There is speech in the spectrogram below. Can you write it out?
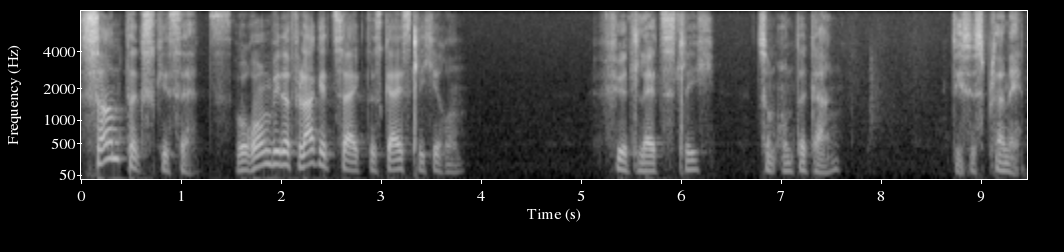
Sonntagsgesetz, worum wieder Flagge zeigt, das geistliche Rum, führt letztlich zum Untergang dieses Planeten,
